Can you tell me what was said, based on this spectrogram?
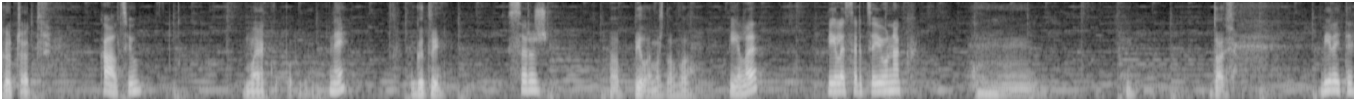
G4. Kalcijum, Mleko ne. G3. Srž, Pile možda V. pile. Pile, srce, junak. Dalje. Birajte.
